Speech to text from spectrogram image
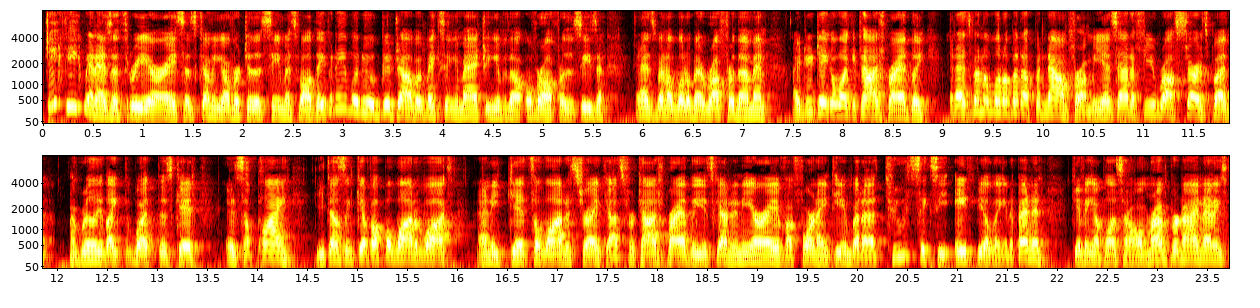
Jake Diekman has a 3 ERA since coming over to the team as well. They've been able to do a good job of mixing and matching, even though overall for the season it has been a little bit rough for them. And I do take a look at Taj Bradley. It has been a little bit up and down for him. He has had a few rough starts, but I really like what this kid is supplying. He doesn't give up a lot of walks, and he gets a lot of strikeouts. For Taj Bradley, he's got an ERA of a 419, but a 268 fielding independent, giving up less than a home run per nine innings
